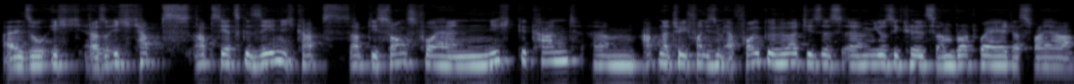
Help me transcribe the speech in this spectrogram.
Also ich, also ich hab's, hab's jetzt gesehen. Ich hab's, hab die Songs vorher nicht gekannt. Ähm, hab natürlich von diesem Erfolg gehört, dieses äh, Musicals am Broadway. Das war ja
